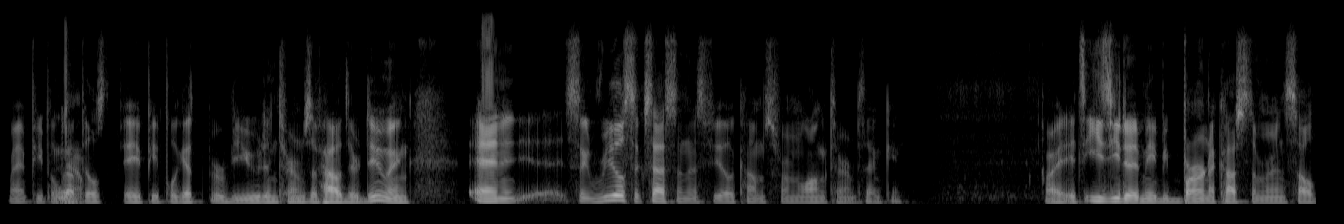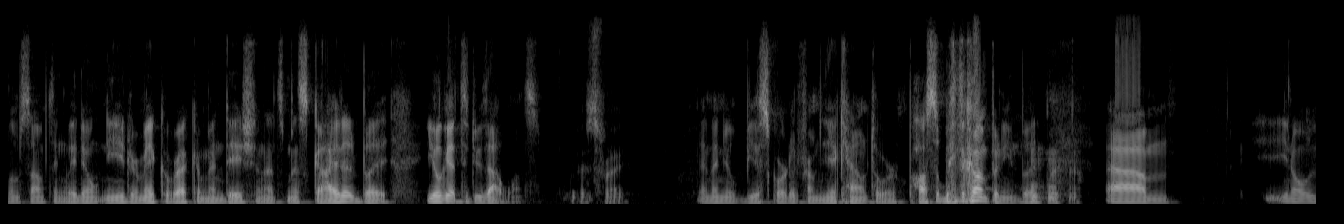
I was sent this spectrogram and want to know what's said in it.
right? People Yeah, got bills to pay people get reviewed in terms of how they're doing. And so real success in this field comes from long-term thinking right? It's easy to maybe burn a customer and sell them something they don't need or make a recommendation that's misguided but you'll get to do that once. That's right. and then you'll be escorted from the account or possibly the company but um, you know,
